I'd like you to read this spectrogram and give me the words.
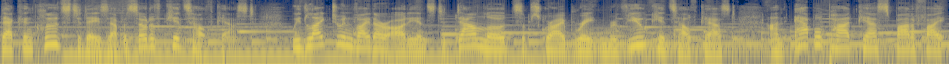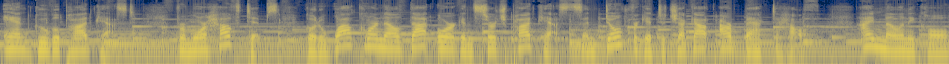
That concludes today's episode of Kids Healthcast. We'd like to invite our audience to download, subscribe, rate, and review Kids Healthcast on Apple Podcast, Spotify, and Google Podcast. For more health tips, go to weillcornell.org and search podcasts. And don't forget to check out our Back to Health. I'm Melanie Cole.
